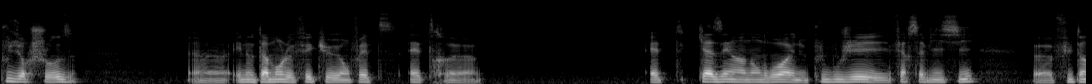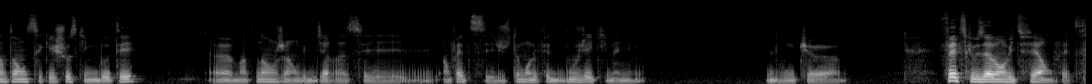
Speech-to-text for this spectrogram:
plusieurs choses, euh, et notamment le fait que, en fait, être, euh, être casé à un endroit et ne plus bouger et faire sa vie ici, fut un temps, c'est quelque chose qui me bottait. Euh, maintenant, j'ai envie de dire, c'est en fait, c'est justement le fait de bouger qui m'anime. Donc, euh, faites ce que vous avez envie de faire, en fait.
